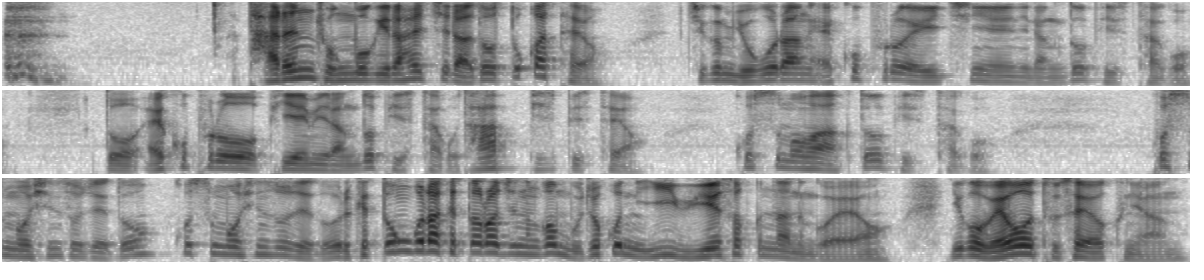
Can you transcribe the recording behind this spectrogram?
다른 종목이라 할지라도 똑같아요. 지금 요거랑 에코프로 HN이랑도 비슷하고 또 에코프로 BM이랑도 비슷하고 다 비슷비슷해요. 코스모 화학도 비슷하고 코스모 신소재도 코스모 신소재도 이렇게 동그랗게 떨어지는 건 무조건 이 위에서 끝나는 거예요. 이거 외워 두세요, 그냥.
